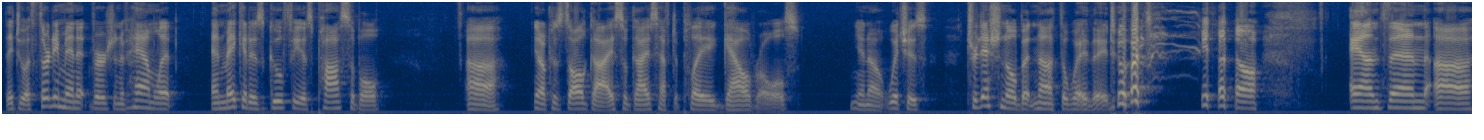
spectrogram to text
They do a 30-minute version of Hamlet and make it as goofy as possible. Uh, you know, because it's all guys, so guys have to play gal roles. You know, which is traditional, but not the way they do it. you know and then uh,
